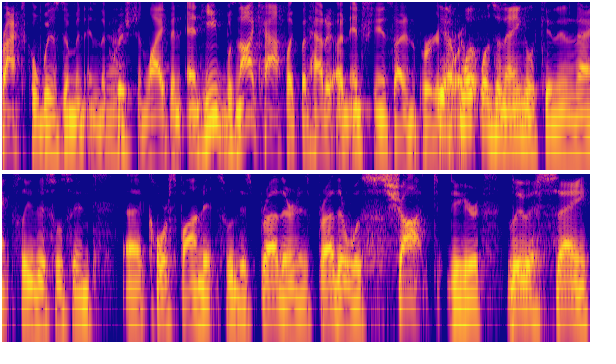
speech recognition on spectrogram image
practical wisdom in, in the Christian life. And, and he was not Catholic, but had a, an interesting insight into purgatory. Yeah, what was an Anglican, and actually this was in uh, correspondence with his brother, and his brother was shocked to hear Lewis say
